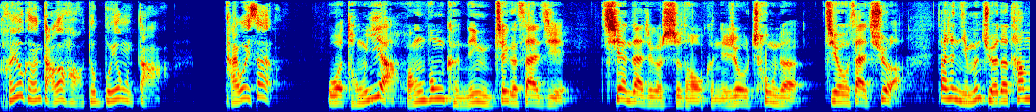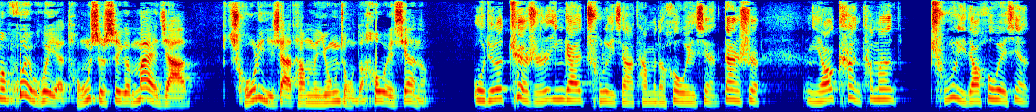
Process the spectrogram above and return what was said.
很有可能打得好都不用打排位赛了。我同意啊，黄蜂肯定这个赛季现在这个势头肯定就冲着季后赛去了。但是你们觉得他们会不会也同时是一个卖家，处理一下他们臃肿的后卫线呢？我觉得确实应该处理一下他们的后卫线，但是你要看他们处理掉后卫线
